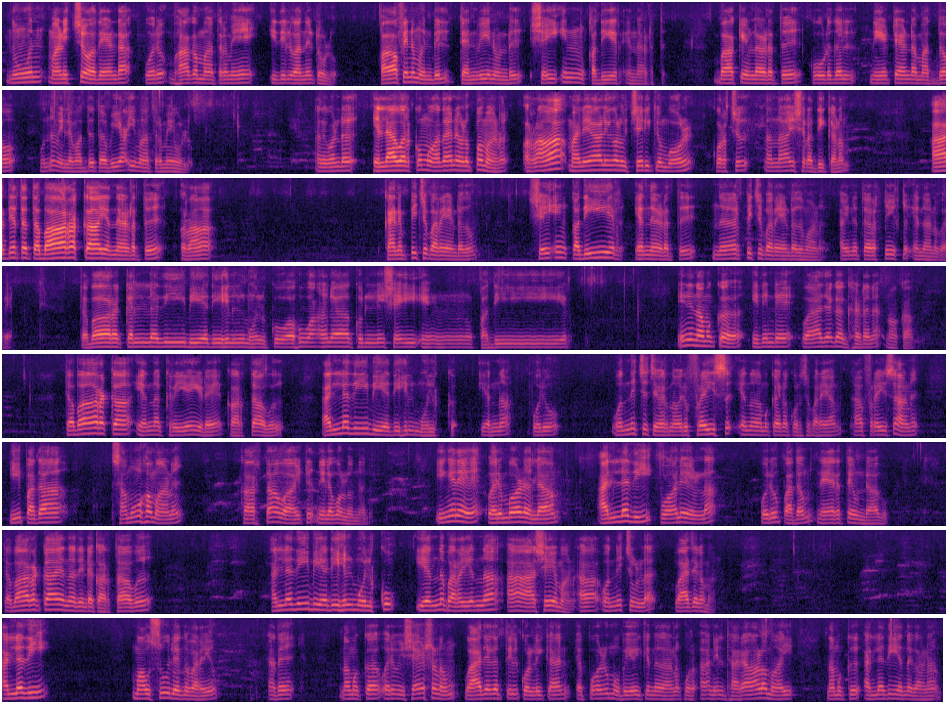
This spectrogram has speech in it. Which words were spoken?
നൂൻ മണിച്ചോതേണ്ട ഒരു ഭാഗം മാത്രമേ ഇതിൽ വന്നിട്ടുള്ളൂ ഖാഫിന് മുൻപിൽ തെൻവീനുണ്ട് ഷെയ്ഇൻ ഖദീർ എന്നിടത്ത് ബാക്കിയുള്ളിടത്ത് കൂടുതൽ നീട്ടേണ്ട മദ്ദോ ഒന്നുമില്ല. മദ് തബിയായി മാത്രമേ ഉള്ളൂ. അതുകൊണ്ട് എല്ലാവർക്കും ഓതാൻ എളുപ്പമാണ്. റാ മലയാളികൾ ഉച്ചരിക്കുമ്പോൾ കുറച്ച് നന്നായി ശ്രദ്ധിക്കണം. ആദ്യത്തെ തബാറക്ക എന്നിടത്ത് റാ കനപ്പിച്ച് പറയേണ്ടതും ഷെയ്ഇൻ കദീർ എന്നിടത്ത് നേർപ്പിച്ച് പറയേണ്ടതുമാണ്. അതിന് തെറക്കീക്ക് എന്നാണ് പറയാം. അലാ കുല്ലി ഷൈഇൻ ഖദീർ. ഇനി നമുക്ക് ഇതിന്റെ വാചക ഘടന നോക്കാം. തബാറക്ക എന്ന ക്രിയയുടെ കർത്താവ് അല്ലദീ ബിയദിഹിൽ മുൽക്ക് എന്ന ഒരു ഒന്നിച്ചു ചേർന്ന ഒരു ഫ്രൈസ് എന്ന് നമുക്കതിനെക്കുറിച്ച് പറയാം. ആ ഫ്രൈസാണ് ഈ പദ സമൂഹമാണ് കർത്താവായിട്ട് നിലകൊള്ളുന്നത്. ഇങ്ങനെ വരുമ്പോഴെല്ലാം അല്ലതി പോലെയുള്ള ഒരു പദം നേരത്തെ ഉണ്ടാകും. തബാറക്ക എന്നതിന്റെ കർത്താവ് അല്ലതി ബിയദിഹിൽ മുൽക്കു എന്ന് പറയുന്ന ആ ആശയമാണ് ആ ഒന്നിച്ചുള്ള വാചകമാണ്. അല്ലതി മൗസൂൽ എന്ന് പറയും. അത് നമുക്ക് ഒരു വിശേഷണം വാചകത്തിൽ കൊള്ളിക്കാൻ എപ്പോഴും ഉപയോഗിക്കുന്നതാണ്. ഖുർആാനിൽ ധാരാളമായി നമുക്ക് അല്ലതി എന്ന് കാണാം.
